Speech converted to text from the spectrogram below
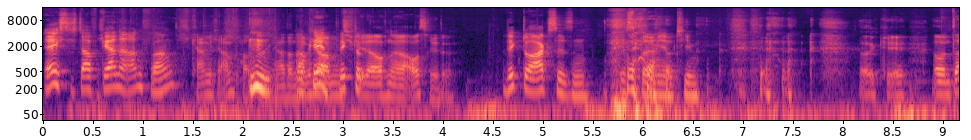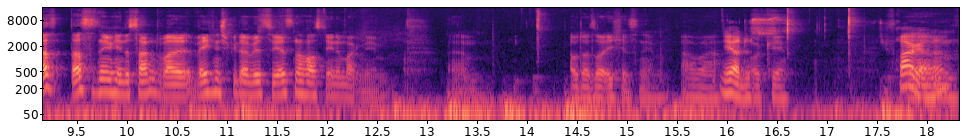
Echt? Ich darf gerne anfangen. ich kann mich anpassen. Ja, dann habe Okay, ich aber später auch eine Ausrede. Viktor Axelsen ist bei mir im Team. Okay. Und das, das ist nämlich interessant, weil welchen Spieler willst du jetzt noch aus Dänemark nehmen? Ähm, oder soll ich jetzt nehmen? Aber Ja, das okay. Frage, ne? Ähm,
